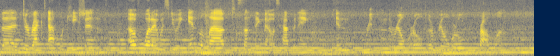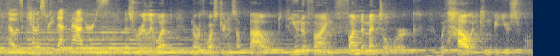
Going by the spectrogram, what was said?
the direct application of what I was doing in the lab to something that was happening in, in the real world, a real world problem. That was chemistry that matters. That's really what Northwestern is about, unifying fundamental work with how it can be useful.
